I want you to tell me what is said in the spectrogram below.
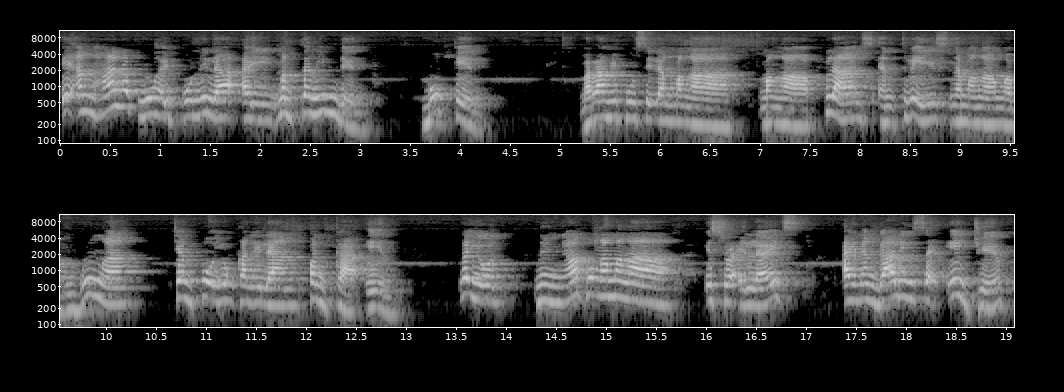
Eh ang hanap buhay po nila ay magtanim din, bukid. Marami po silang mga mga plants and trees na mga mabubunga. Yan po yung kanilang pagkain. Ngayon, nung nga po nga mga Israelites ay nanggaling sa Egypt,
